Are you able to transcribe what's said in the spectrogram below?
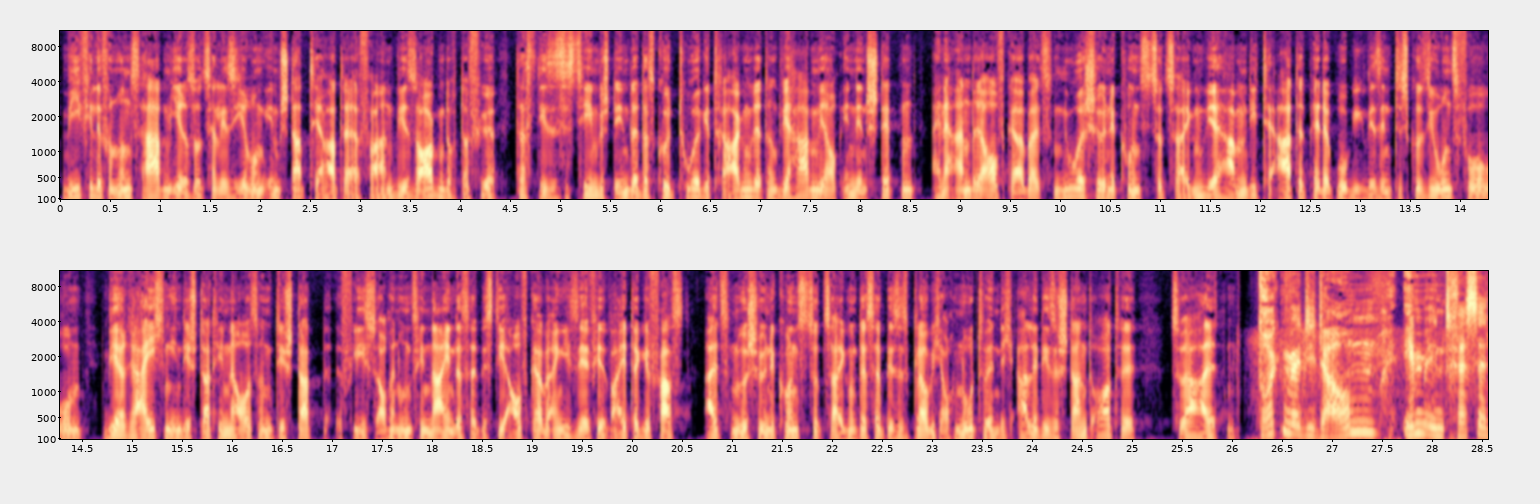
wie viele von uns haben ihre Sozialisierung im Stadttheater erfahren? Wir sorgen doch dafür, dass dieses System bestehen bleibt, dass Kultur getragen wird. Und wir haben ja auch in den Städten eine andere Aufgabe, als nur schöne Kunst zu zeigen. Wir haben die Theaterpädagogik, wir sind Diskussionsforum, wir reichen in die Stadt hinaus und die Stadt fließt auch in uns hinein. Deshalb ist die Aufgabe eigentlich sehr viel weiter gefasst, als nur schöne Kunst zu zeigen. Und deshalb ist es, glaube ich, auch notwendig, alle diese Standorte zu erhalten. Drücken wir die Daumen im Interesse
